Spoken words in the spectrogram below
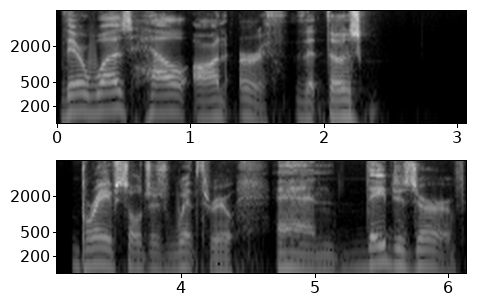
there was hell on earth that those brave soldiers went through, and they deserve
